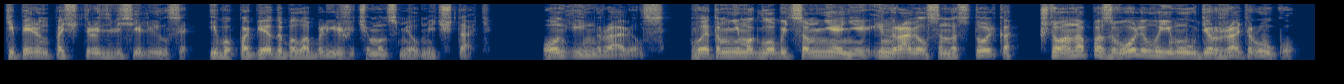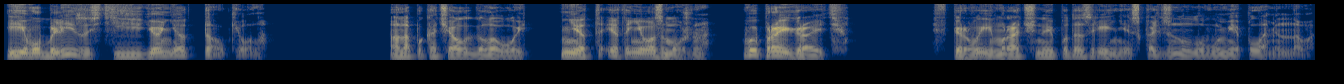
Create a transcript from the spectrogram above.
Теперь он почти развеселился, ибо победа была ближе, чем он смел мечтать. Он ей нравился, в этом не могло быть сомнения, и нравился настолько, что она позволила ему удержать руку, и его близость ее не отталкивала. Она покачала головой. Нет, это невозможно. Вы проиграете. Впервые мрачное подозрение скользнуло в уме Пламенного.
